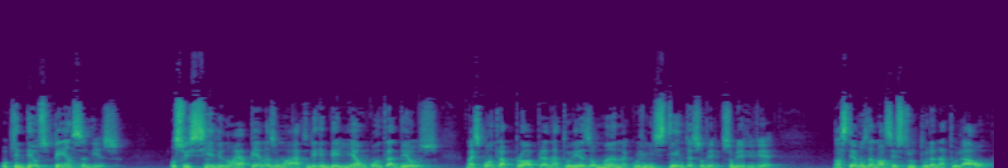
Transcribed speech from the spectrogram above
O que Deus pensa disso? O suicídio não é apenas um ato de rebelião contra Deus, mas contra a própria natureza humana, cujo instinto é sobreviver. Nós temos na nossa estrutura natural,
